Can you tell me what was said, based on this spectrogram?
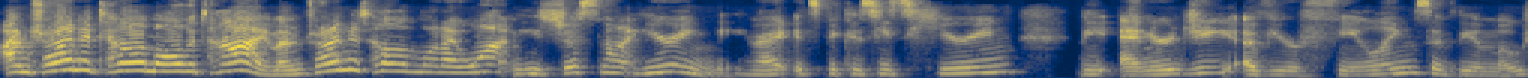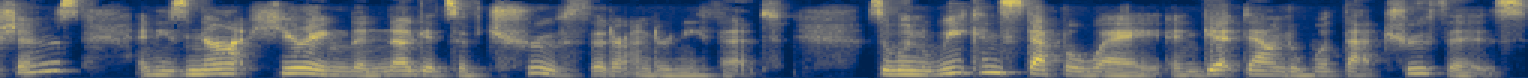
I'm trying to tell him all the time. I'm trying to tell him what I want, and he's just not hearing me, right? It's because he's hearing the energy of your feelings, of the emotions, and he's not hearing the nuggets of truth that are underneath it. So when we can step away and get down to what that truth is,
